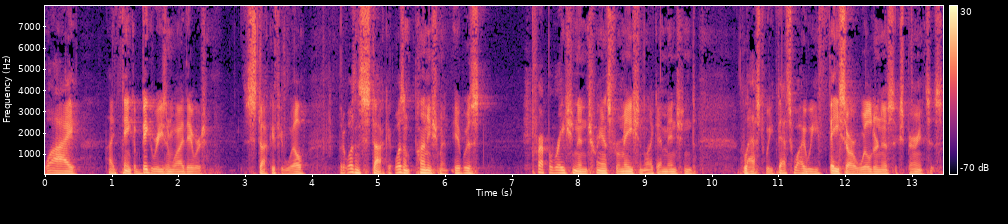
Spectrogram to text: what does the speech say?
why I think a big reason why they were stuck, if you will. But it wasn't stuck, it wasn't punishment, it was preparation and transformation, like I mentioned last week. That's why we face our wilderness experiences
